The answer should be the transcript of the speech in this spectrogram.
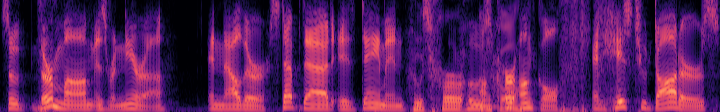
so their mom is Rhaenyra, and now their stepdad is Daemon, who's her who's uncle. her uncle, and his two daughters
